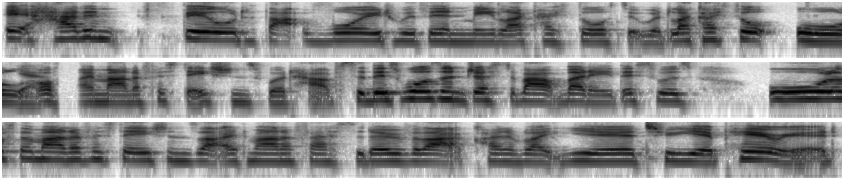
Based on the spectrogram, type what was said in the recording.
it hadn't filled that void within me like I thought it would, like I thought all yeah. of my manifestations would have. So, this wasn't just about money, this was all of the manifestations that I'd manifested over that kind of like year, two year period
